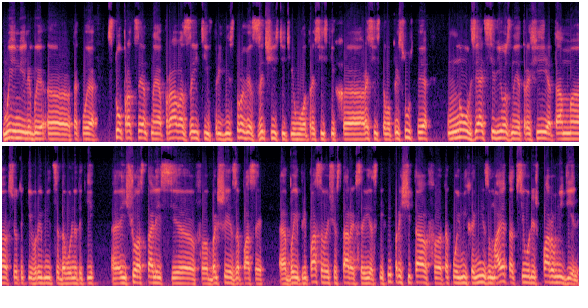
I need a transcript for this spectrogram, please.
мы имели бы э, такое стопроцентное право зайти в Приднестровье, зачистить его от российских, э, российского присутствия, ну, взять серьезные трофеи, а там э, все-таки в Рыбнице довольно-таки э, еще остались э, большие запасы боеприпасов еще старых советских. И просчитав э, такой механизм, а это всего лишь пару недель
